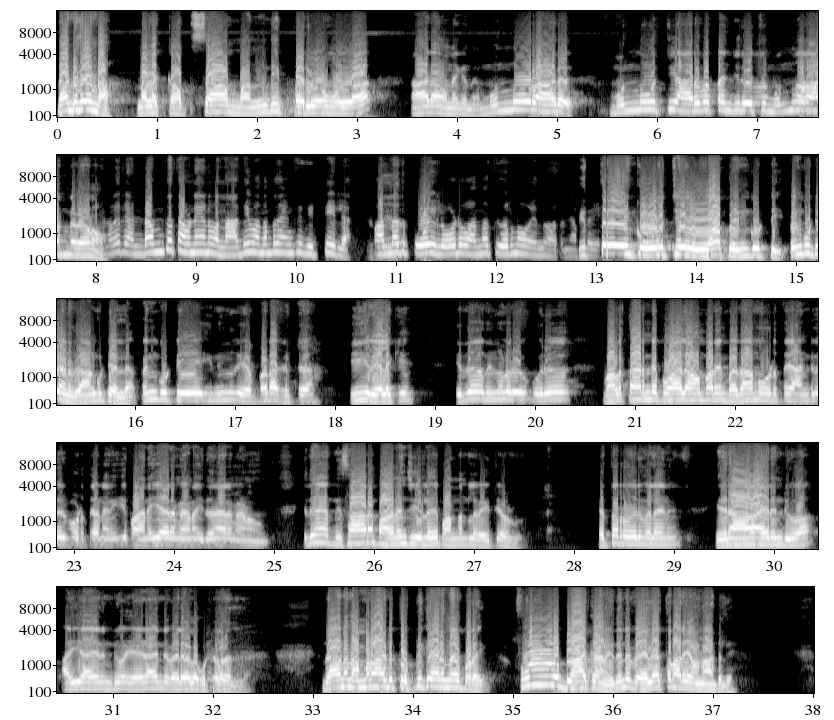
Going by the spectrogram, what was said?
ഇത് കണ്ട നല്ല കപ്സ മന്തി പരുവമുള്ള ആടാ വന്നേക്കുന്നത് മുന്നൂറ് ആട്. മുന്നൂറ്റി അറുപത്തഞ്ചു രൂപ വെച്ച് മുന്നൂറ് ആടിനെ വേണോ? രണ്ടാമത്തെ തവണയാണ് വന്നത്. ആദ്യം വന്നപ്പോ ഞങ്ങൾക്ക് കിട്ടിയില്ല. വന്നത് പോയി ലോഡ് വന്ന് തീർന്നു പോയെന്ന് പറഞ്ഞു. ഇത്രയും ക്വാളിറ്റിയിലുള്ള പെൺകുട്ടി പെൺകുട്ടിയാണിത് ആൺകുട്ടിയല്ല. പെൺകുട്ടിയെ നിങ്ങൾക്ക് എവിടെ കിട്ടുക? ഈ വിലക്ക് ഇത് നിങ്ങളൊരു ഒരു വളത്താറിന്റെ പോയാൽ അവൻ പറയും ബദാം കൊടുത്ത് അണ്ടിപരിപ്പ് കൊടുത്താണ് എനിക്ക് പതിനയ്യായിരം വേണം ഇരുപതിനായിരം വേണമെന്നും ഇതിന് നിസാരം പതിനഞ്ച് കിലോ പന്ത്രണ്ടിൽ വെയിറ്റേ ഉള്ളൂ. എത്ര രൂപ വരും വിലേന് ഇതിന് ആറായിരം രൂപ അയ്യായിരം രൂപ ഏഴായിരം രൂപ വിലയുള്ള കുട്ടികളല്ല. ഇതാണ് നമ്മുടെ നാട്ടിൽ തൊപ്പിക്കാരെന്നൊക്കെ പറയും. ഫുള്ള് ബ്ലാക്ക് ആണ്. ഇതിന്റെ വില എത്ര അറിയാമോ നാട്ടിൽ?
